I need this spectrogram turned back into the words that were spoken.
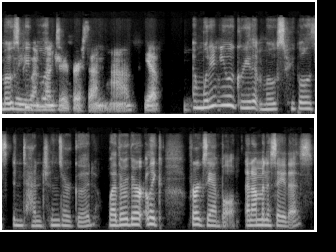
Most we people 100% have. Yep. And wouldn't you agree that most people's intentions are good? Whether they're like, for example, and I'm going to say this.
